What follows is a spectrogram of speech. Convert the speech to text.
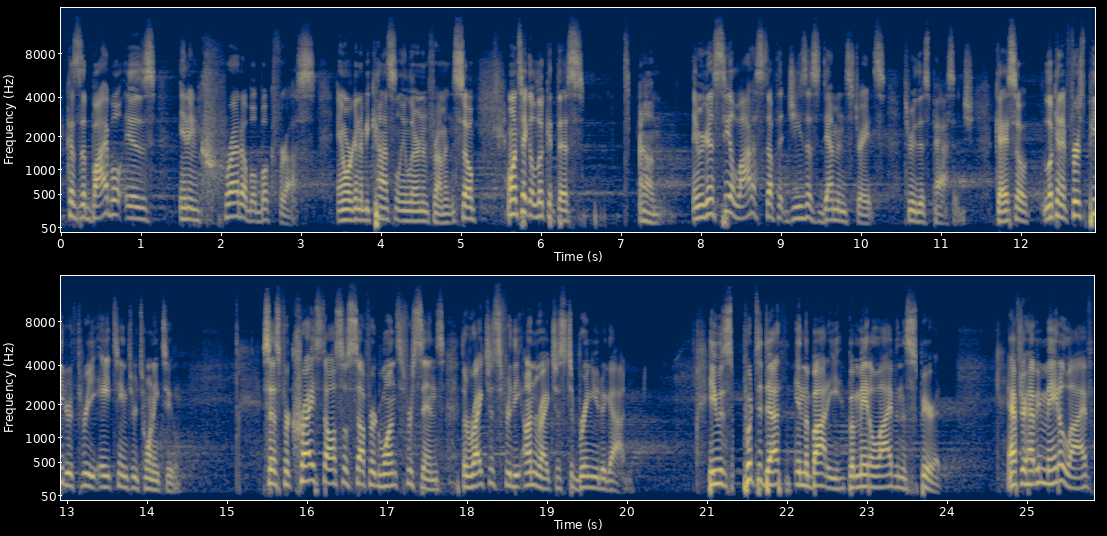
because the Bible is an incredible book for us, and we're going to be constantly learning from it. And so I want to take a look at this. Um, and we're going to see a lot of stuff that Jesus demonstrates through this passage. Okay, so looking at 1 Peter 3 18 through 22. It says, For Christ also suffered once for sins, the righteous for the unrighteous, to bring you to God. He was put to death in the body, but made alive in the spirit after having made alive,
